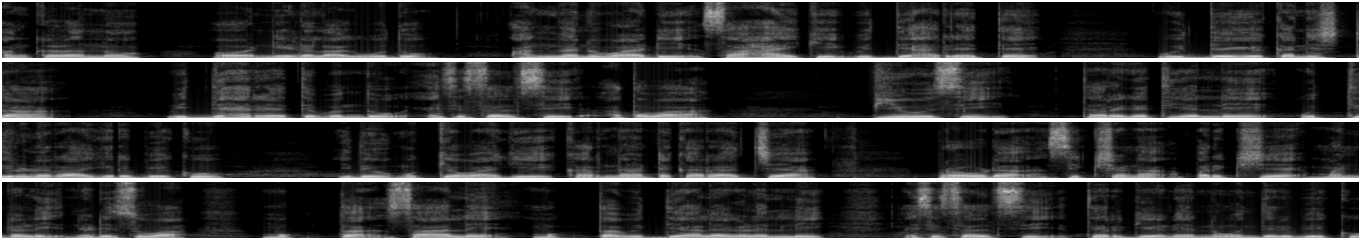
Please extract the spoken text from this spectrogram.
ಅಂಕಗಳನ್ನು ನೀಡಲಾಗುವುದು. ಅಂಗನವಾಡಿ ಸಹಾಯಕಿ ವಿದ್ಯಾರ್ಹತೆ ಹುದ್ದೆಗೆ ಕನಿಷ್ಠ ವಿದ್ಯಾರ್ಹತೆ ಬಂದು ಎಸ್ ಎಸ್ ಎಲ್ ಸಿ ಅಥವಾ ಪಿ ಯು ಸಿ ತರಗತಿಯಲ್ಲಿ ಉತ್ತೀರ್ಣರಾಗಿರಬೇಕು. ಇದು ಮುಖ್ಯವಾಗಿ ಕರ್ನಾಟಕ ರಾಜ್ಯ ಪ್ರೌಢ ಶಿಕ್ಷಣ ಪರೀಕ್ಷೆ ಮಂಡಳಿ ನಡೆಸುವ ಮುಕ್ತ ಶಾಲೆ, ಮುಕ್ತ ವಿದ್ಯಾಲಯಗಳಲ್ಲಿ ಎಸ್ ಎಸ್ ಎಲ್ ಸಿ ತೆರಿಗೆಯನ್ನು ಹೊಂದಿರಬೇಕು.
